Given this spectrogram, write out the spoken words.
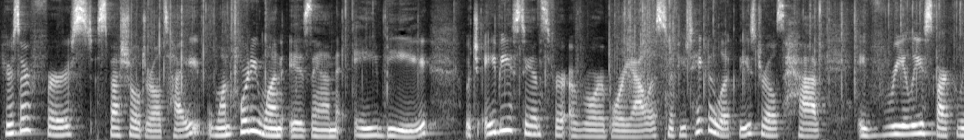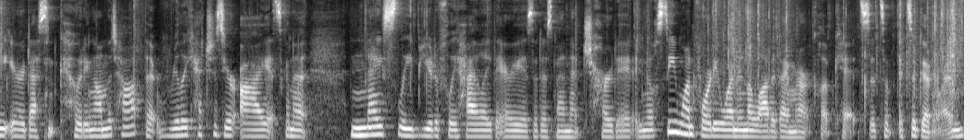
Here's our first special drill type. 141 is an AB, which AB stands for Aurora Borealis. And if you take a look, these drills have a really sparkly iridescent coating on the top that really catches your eye. It's gonna nicely, beautifully highlight the areas that has been charted. And you'll see 141 in a lot of Diamond Art Club kits. It's a, it's a good one.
